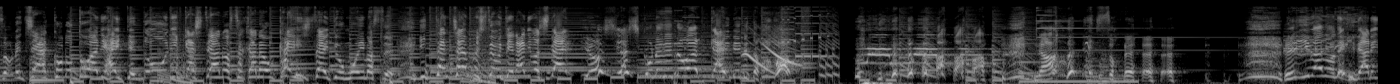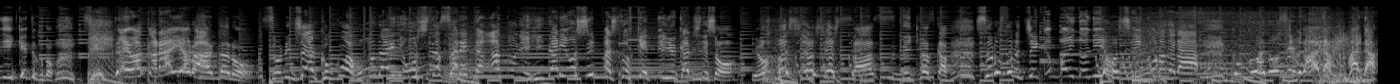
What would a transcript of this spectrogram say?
それじゃあこのドアに入ってどうにかしてあの魚を回避したいと思います。一旦ジャンプしておいて何もしない。よしよしこれでドアに入れると。何それ。え今ので左に行けってこと？絶対わからんやろあんなの。それじゃあここは砲台に押し出された後に左押しっぱしとけっていう感じでしょ？よしよしよし。さあ進んでいきますか。そろそろチェックポイントに欲しい頃だな。ここはどうすればだあんだ？あんだ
